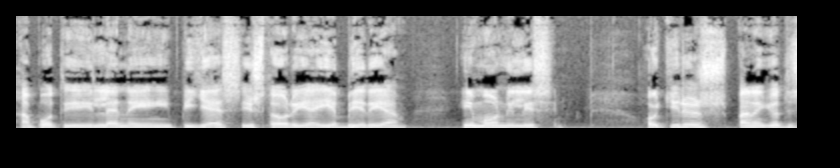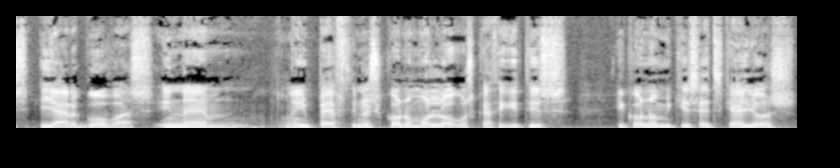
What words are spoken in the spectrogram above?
από ό,τι λένε οι πηγές, η ιστορία, η εμπειρία, η μόνη λύση. Ο κύριος Παναγιώτης Λιαργκόβας είναι υπεύθυνος οικονομολόγος, καθηγητής οικονομικής έτσι κι αλλιώς,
